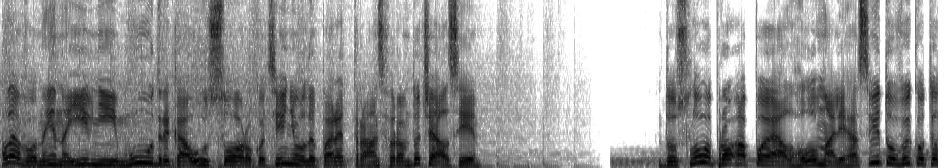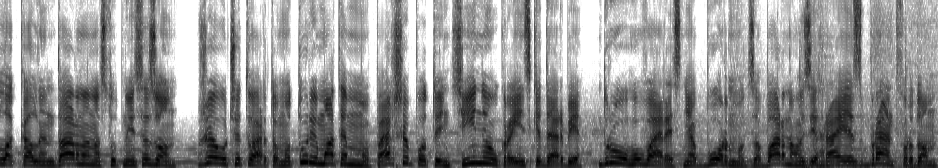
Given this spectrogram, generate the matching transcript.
Але вони наївні і мудрика у 40 оцінювали перед трансфером до Челсі. До слова про АПЛ, головна ліга світу викотила календар на наступний сезон. Вже у четвертому турі матимемо перше потенційне українське дербі. 2 вересня Борнмут Забарного зіграє з Брентфордом.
